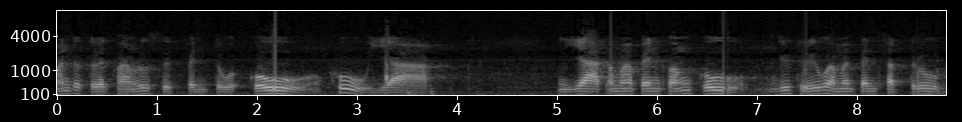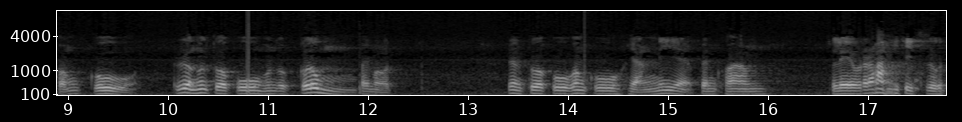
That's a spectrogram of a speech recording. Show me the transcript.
มันก็เกิดความรู้สึกเป็นตัวกู้ ผู้อยาก อยากเอามาเป็นของกู้หรือถือว่ามันเป็นศัตรูของกู้ เรื่องของตัวกูมันก็กลุ่มไปหมด เรื่องตัวกูของกูอย่างนี้เป็นความเลวร้ายที่สุด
